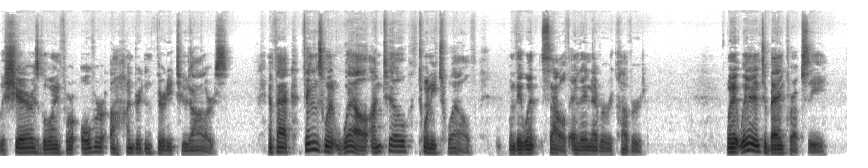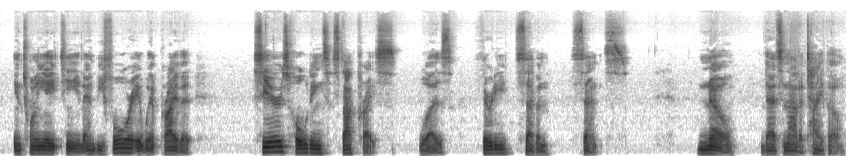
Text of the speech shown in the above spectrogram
with shares going for over $132. In fact, things went well until 2012 when they went south and they never recovered. When it went into bankruptcy in 2018 and before it went private, Sears Holdings stock price was 37 cents. No, that's not a typo.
